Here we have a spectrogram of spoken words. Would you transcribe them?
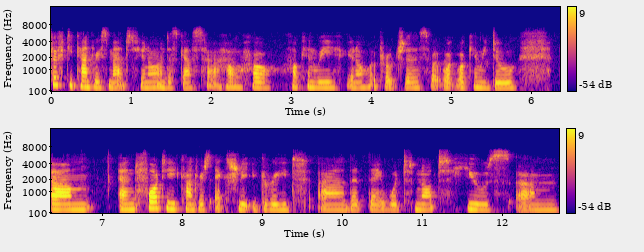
50 countries met you know and discussed how how how, how can we you know approach this? What what, what can we do? Um, and 40 countries actually agreed uh, that they would not use um,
